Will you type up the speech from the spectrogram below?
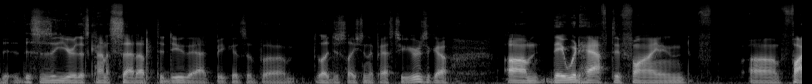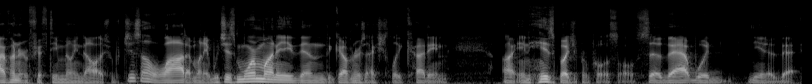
the this is a year that's kind of set up to do that because of um, legislation that passed two years ago, um, they would have to find uh, $550 million, which is a lot of money, which is more money than the governor's actually cutting uh, in his budget proposal. So that would, you know, that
